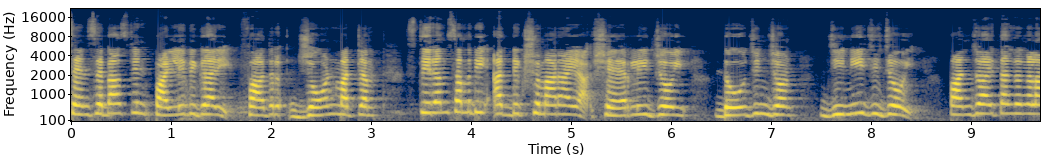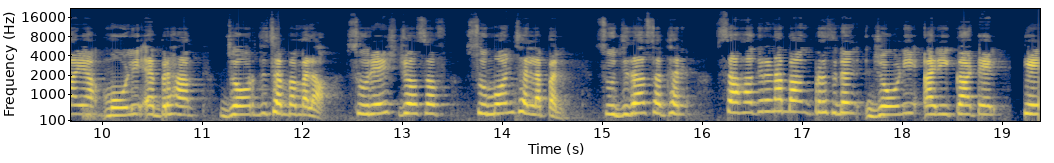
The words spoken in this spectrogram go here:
saint Sebastian പള്ളി വികാരി ഫാദർ ജോൺ മറ്റം സ്ഥിരം സമിതി അധ്യക്ഷമാരായ ഷേർലി ജോയ് ഡോജിൻ ജോൺ ജിനി ജിജോയ് പഞ്ചായത്ത് അംഗങ്ങളായ മോളി എബ്രഹാം ജോർജ് ചെമ്പമല സുരേഷ് ജോസഫ് സുമോൻ ചെല്ലപ്പൻ സുജിത സഥൻ സഹകരണ bank president Johny Areekattel K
